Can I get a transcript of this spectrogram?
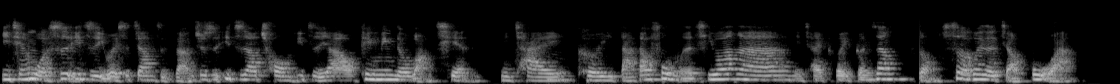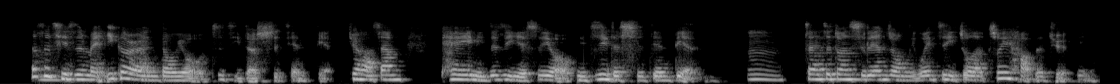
以前我是一直以为是这样子的，就是一直要冲，一直要拼命的往前，你才可以达到父母的期望啊，你才可以跟上这种社会的脚步啊。但是其实每一个人都有自己的时间点，就好像 K 你自己也是有你自己的时间点。嗯，在这段时间中，你为自己做了最好的决定。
